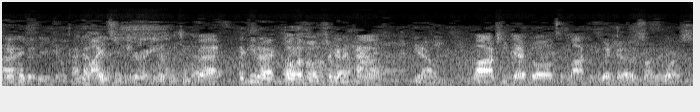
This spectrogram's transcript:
I able to you know, got provide this. security, That's what you but know, Exactly. all the homes are going to have, you know, locks and deadbolts and locking windows, of course.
